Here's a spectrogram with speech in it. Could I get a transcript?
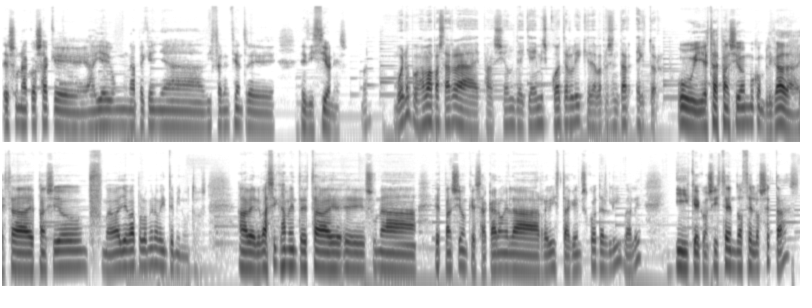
es una cosa que ahí hay una pequeña diferencia entre ediciones. Bueno, pues vamos a pasar a la expansión de Games Quarterly que le va a presentar Héctor. Uy, esta expansión es muy complicada. Esta expansión me va a llevar por lo menos 20 minutos. A ver, básicamente esta es una expansión que sacaron en la revista Games Quarterly, ¿vale? Y que consiste en 12 losetas,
